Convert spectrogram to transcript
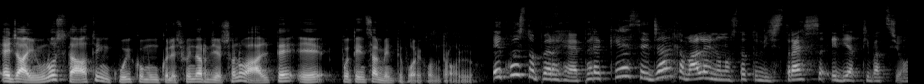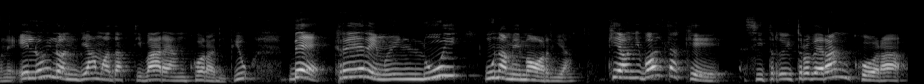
è già in uno stato in cui comunque le sue energie sono alte e potenzialmente fuori controllo. E questo perché? Perché se già il cavallo è in uno stato di stress e di attivazione e noi lo andiamo ad attivare ancora di più, beh, creeremo in lui una memoria che ogni volta che si ritroverà ancora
